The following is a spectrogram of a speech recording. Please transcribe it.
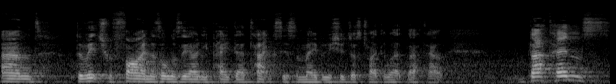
and the rich were fine as long as they only paid their taxes, and maybe we should just try to work that out. That ends,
